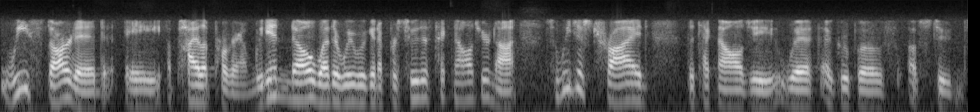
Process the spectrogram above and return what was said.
We started a, a pilot program. We didn't know whether we were going to pursue this technology or not, so we just tried the technology with a group of, of students.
